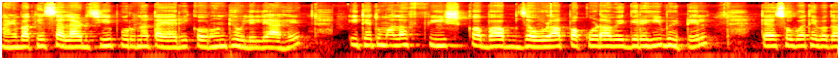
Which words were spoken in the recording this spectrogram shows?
आणि बाकी सलाडची पूर्ण तयारी करून ठेवलेली आहे. इथे तुम्हाला फिश कबाब जवळा पकोडा वगैरेही भेटेल. त्यासोबत हे बघा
